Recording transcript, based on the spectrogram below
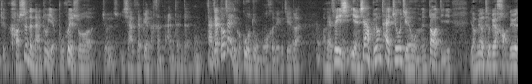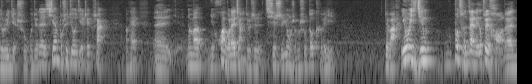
这个考试的难度也不会说就一下子再变得很难等等，大家都在一个过渡磨合的一个阶段。OK，所以眼下不用太纠结我们到底有没有特别好的阅读理解书，我觉得先不是纠结这个事儿。OK，呃，那么你换过来讲就是其实用什么书都可以，对吧？因为已经。不存在那个最好的、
